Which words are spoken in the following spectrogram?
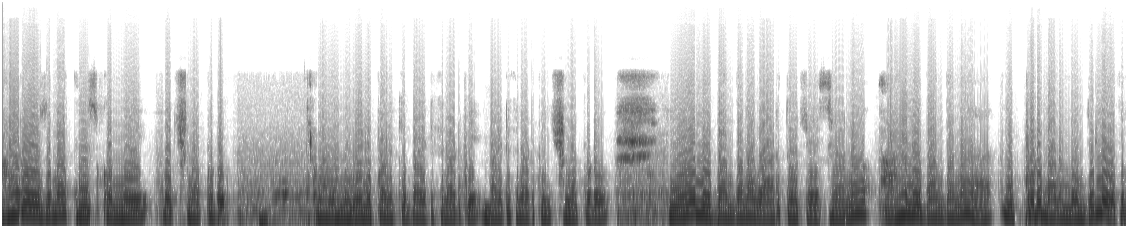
ఆ రోజున తీసుకొని వచ్చినప్పుడు వాళ్ళని వెలుపలికి బయటికి నడిపి బయటికి నడిపించినప్పుడు ఏ నిబంధన వారితో చేశానో ఆ నిబంధన ఇప్పుడు మన ముందు లేదు.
